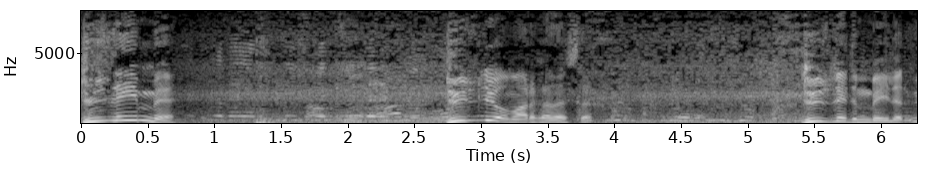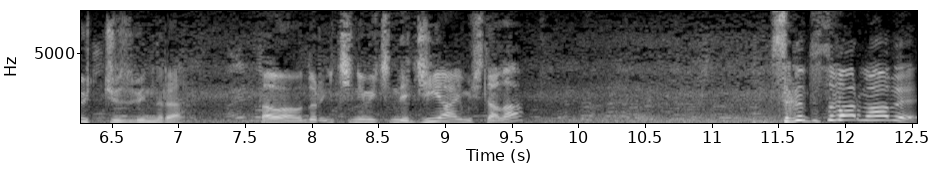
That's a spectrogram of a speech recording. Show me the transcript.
Düzleyeyim mi? Düzlüyorum arkadaşlar. Düzledim beyler 300 bin lira. Tamam dur içini içinde GI'ymiş la. Sıkıntısı var mı abi?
